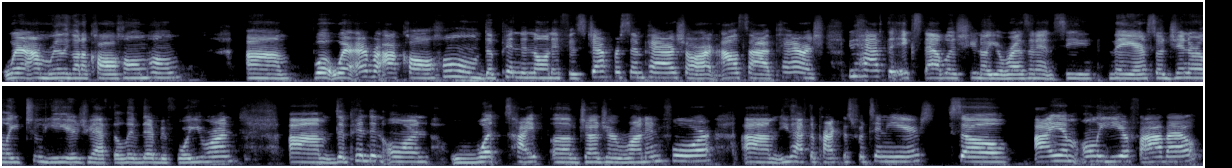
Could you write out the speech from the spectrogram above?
where I'm really going to call home home. Um, but wherever I call home, depending on if it's Jefferson Parish or an outside parish, you have to establish, you know, your residency there. So generally, two years you have to live there before you run. Um, depending on what type of judge you're running for, um, you have to practice for ten years. So I am only year five out,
